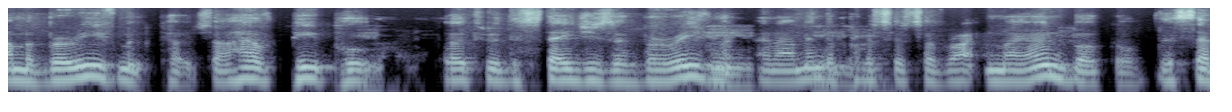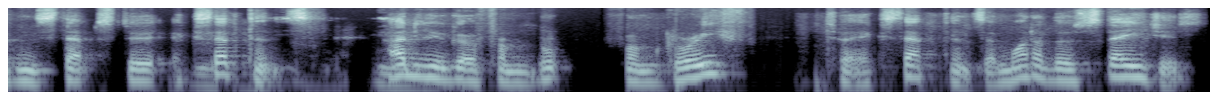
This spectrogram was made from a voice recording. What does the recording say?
I'm a bereavement coach. So I help people go through the stages of bereavement, and I'm in the process of writing my own book of the seven steps to acceptance. How do you go from from grief to acceptance, and what are those stages?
